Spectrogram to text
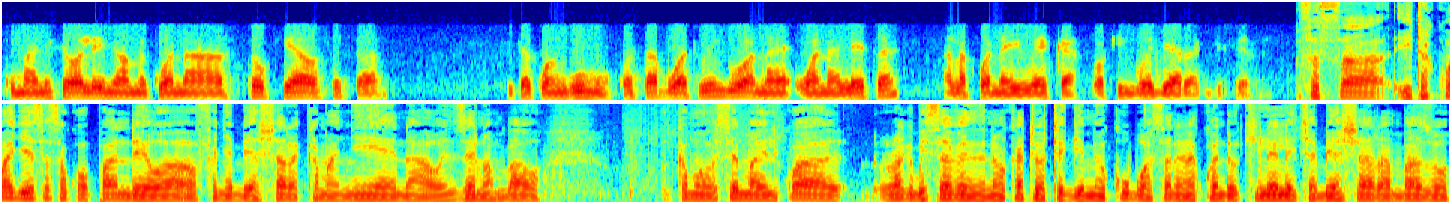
kumaanisha wale wenye wamekuwa na stock yao, sasa itakuwa ngumu, kwa sababu watu wengi wana, wanaleta alafu wanaiweka wakingoja rugby. Sasa itakuwaje sasa kwa upande wa wafanyabiashara kama nyie na wenzenu ambao kama ulivyosema ilikuwa rugby sevens ni wakati wa tegemeo kubwa sana, inakuwa ndio kilele cha biashara ambazo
